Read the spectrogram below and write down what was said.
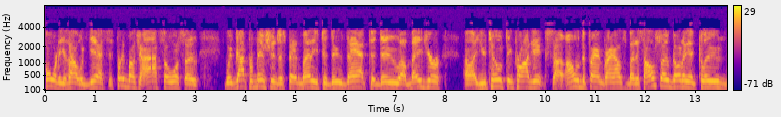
40s, I would guess. It's pretty much an eyesore. So we've got permission to spend money to do that, to do a major uh, utility projects uh, on the fairgrounds, but it's also going to include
